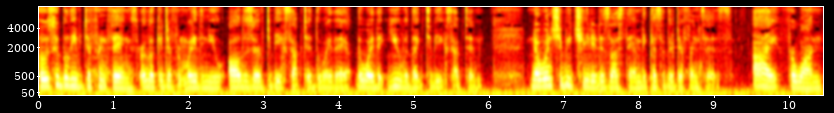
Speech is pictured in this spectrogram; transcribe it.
Those who believe different things or look a different way than you all deserve to be accepted the way they the way that you would like to be accepted. No one should be treated as less than because of their differences. I, for one,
